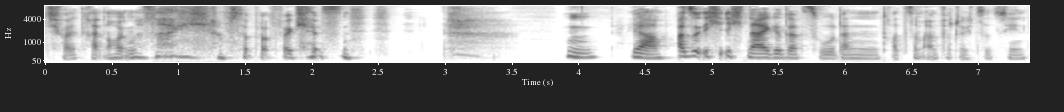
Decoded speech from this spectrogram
ich wollte gerade noch irgendwas sagen, ich habe es aber vergessen. Hm. Ja, also ich, ich neige dazu, dann trotzdem einfach durchzuziehen.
